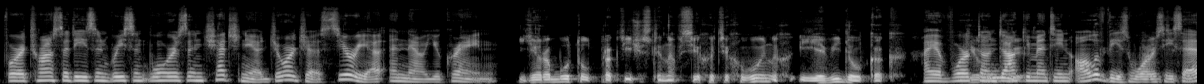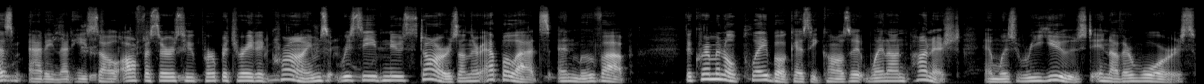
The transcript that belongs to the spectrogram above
for atrocities in recent wars in Chechnya, Georgia, Syria, and now Ukraine. Я работал практически на всех этих войнах, и я видел, как I have worked on documenting all of these wars, he says, adding that he saw officers who perpetrated crimes receive new stars on their epaulets and move up. The criminal playbook, as he calls it, went unpunished and was reused in other wars.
